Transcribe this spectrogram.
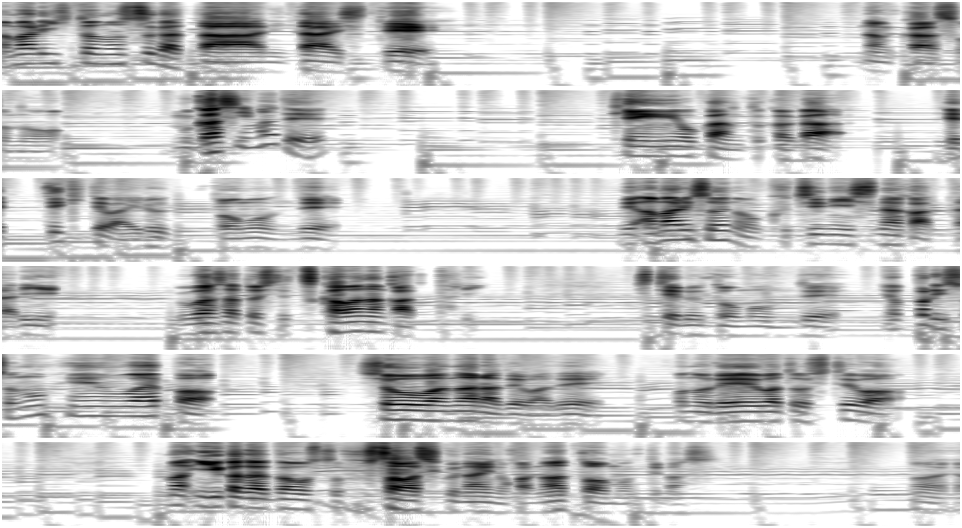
あまり人の姿に対して、なんかその、昔まで嫌悪感とかが減ってきてはいると思うんで、で、あまりそういうのを口にしなかったり、噂として使わなかったりしてると思うんで、やっぱりその辺はやっぱ昭和ならではで、この令和としては、まあ言い方直すとふさわしくないのかなとは思ってます。はい。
